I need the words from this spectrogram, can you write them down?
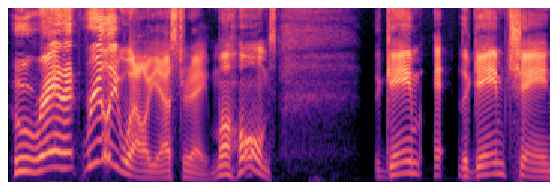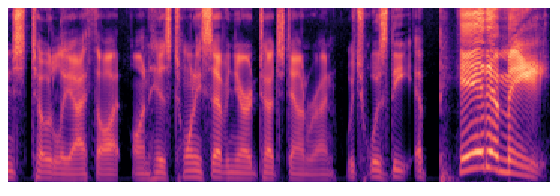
who ran it really well yesterday. Mahomes, the game, the game changed totally. I thought on his 27-yard touchdown run, which was the epitome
